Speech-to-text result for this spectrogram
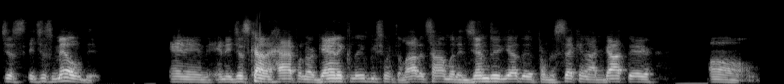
just it just melded. And and it just kind of happened organically. We spent a lot of time in the gym together from the second I got there. Um,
